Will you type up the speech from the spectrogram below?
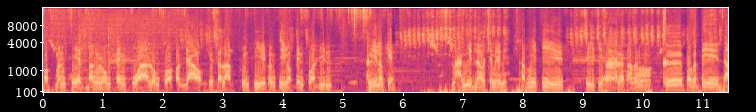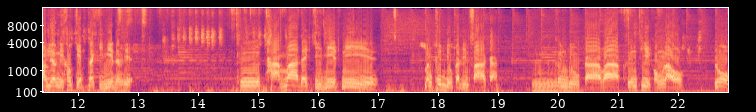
พวกมันเทศบ้างลงแตงกวาลงถั่วฝักยาว คือสลับพื้นที่บางทีก็เป็นถั่วดิน อันนี้เราเก็บหลานมีดแล้วใช่ไหมเนี่ยครับมีดที่สี่ที่ห้าแล้วครับอันนี้คือปกติดาวเรืองนี่เขาเก็บได้กี่มีดนะพี่คือถามว่าได้กี่มีดนี่ มันขึ้นอยู่กับดินฟ้าอากาศขึ้นอยู่กับว่าพื้นที่ของเราโรค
